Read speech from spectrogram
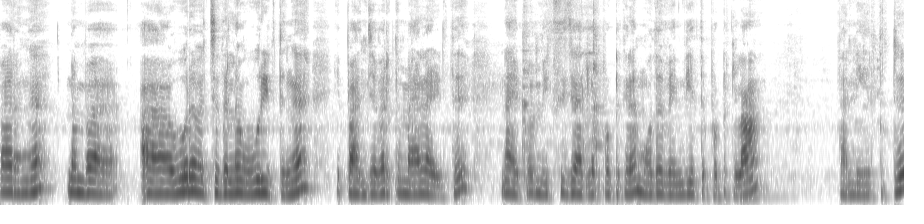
பாருங்கள் நம்ம ஊற வச்சதெல்லாம் ஊறிடுதுங்க. இப்போ அஞ்சு ஹவருக்கு மேலே ஆகிடுது நான் இப்போ மிக்ஸி ஜாரில் போட்டுக்கிறேன். முதல் வெந்தயத்தை போட்டுக்கலாம். தண்ணி எடுத்துட்டு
